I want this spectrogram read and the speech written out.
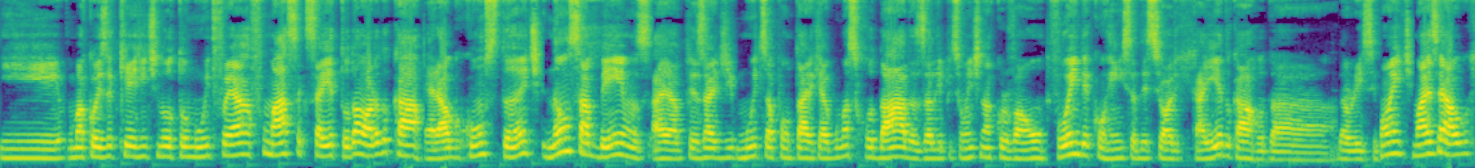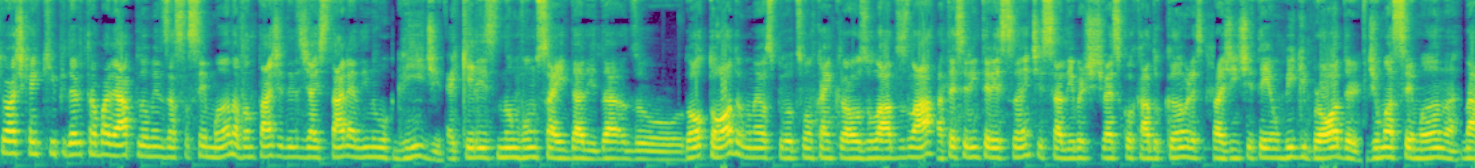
E uma coisa que a gente notou muito foi a fumaça que saía toda hora do carro. Era algo constante. Não sabemos, apesar de muitos apontarem que algumas rodadas ali, principalmente na curva 1, foi em decorrência desse óleo que caía do carro da, da Racing Point. Mas é algo que eu acho que a equipe deve trabalhar pelo menos essa semana. A vantagem deles já estarem ali no grid é que eles não vão sair dali da, do, do autódromo, né? Os pilotos vão ficar enclausulados lá. Até seria interessante se a Liberty tivesse colocado câmeras pra gente ter um Big Brother de uma semana na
